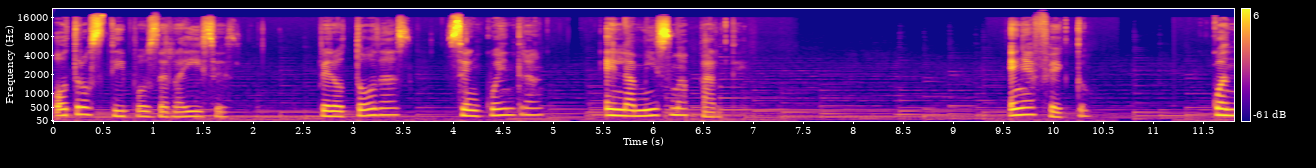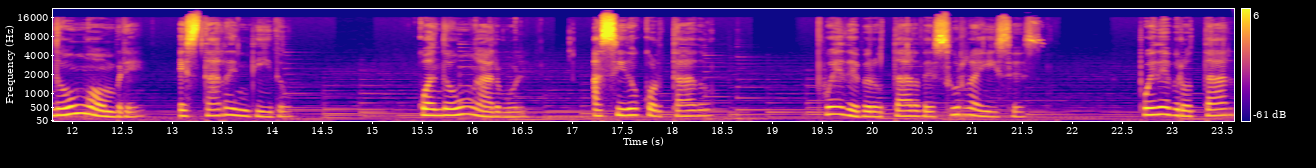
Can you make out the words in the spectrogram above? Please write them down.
Otros tipos de raíces, pero todas se encuentran en la misma parte. En efecto, cuando un hombre está rendido, cuando un árbol ha sido cortado, puede brotar de sus raíces, puede brotar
